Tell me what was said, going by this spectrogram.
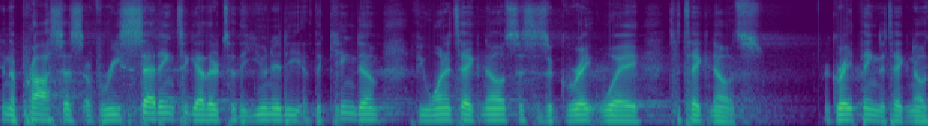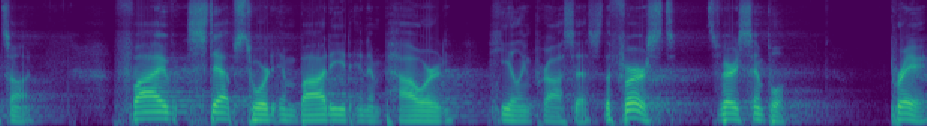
in the process of resetting together to the unity of the kingdom. If you want to take notes, this is a great way to take notes, a great thing to take notes on. Five steps toward embodied and empowered healing process. The first, it's very simple pray.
